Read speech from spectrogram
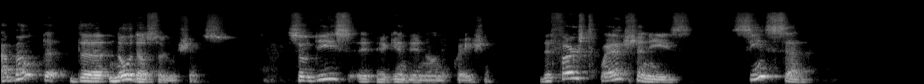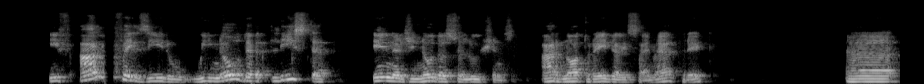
about the, the nodal solutions. So this, again, the Hénon equation. The first question is, since uh, if alpha is zero, we know that least energy nodal solutions are not radially symmetric. Uh,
